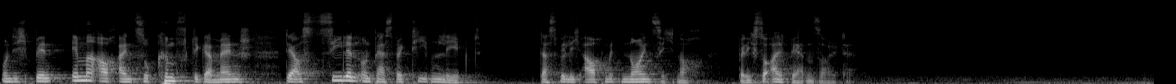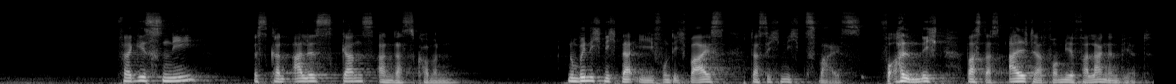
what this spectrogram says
Und ich bin immer auch ein zukünftiger Mensch, der aus Zielen und Perspektiven lebt. Das will ich auch mit 90 noch, wenn ich so alt werden sollte. Vergiss nie, es kann alles ganz anders kommen. Nun bin ich nicht naiv und ich weiß, dass ich nichts weiß, vor allem nicht, was das Alter von mir verlangen wird.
